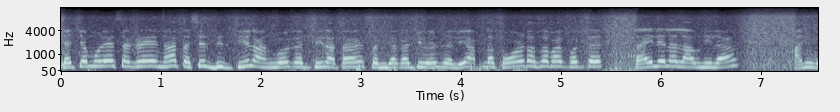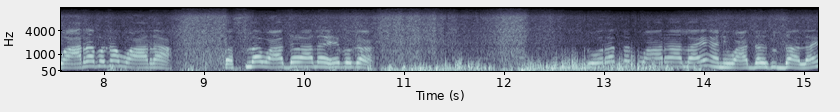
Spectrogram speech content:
त्याच्यामुळे सगळे ना तसेच भिजतील आंघोळ करतील. आता संध्याकाळची वेळ झाली. आपला थोडासा भाग फक्त राहिलेला लावणीला. आणि वारा बघा वारा. कसला वादळ आला हे बघा. जोरातच वारा आलाय आणि वादळ सुद्धा आलाय.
